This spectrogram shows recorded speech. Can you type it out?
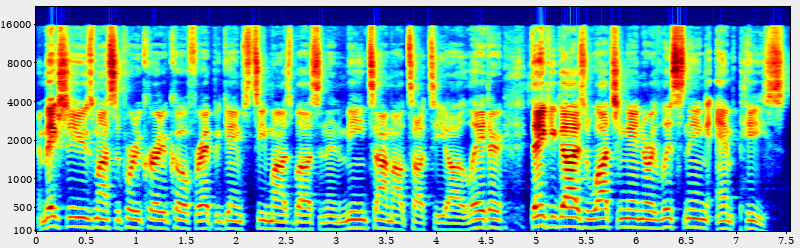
And make sure you use my supported credit code for Epic Games TMossBoss. And in the meantime, I'll talk to y'all later. Thank you guys for watching and or listening, and peace.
